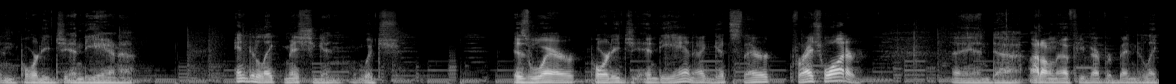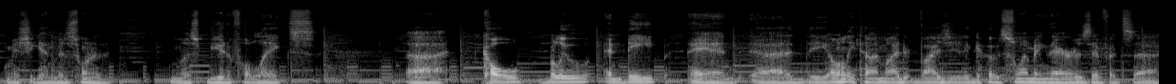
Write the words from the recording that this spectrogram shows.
in Portage, Indiana, into Lake Michigan, which is where Portage, Indiana gets their fresh water. And uh, I don't know if you've ever been to Lake Michigan, but it's one of the most beautiful lakes uh, cold, blue, and deep. And uh, the only time I'd advise you to go swimming there is if it's uh,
